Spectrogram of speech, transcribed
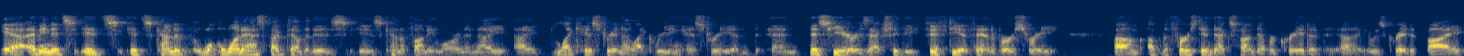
Yeah, I mean it's it's it's kind of one aspect of it is is kind of funny, Lauren, and I I like history and I like reading history, and and this year is actually the 50th anniversary um, of the first index fund ever created. Uh, it was created by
